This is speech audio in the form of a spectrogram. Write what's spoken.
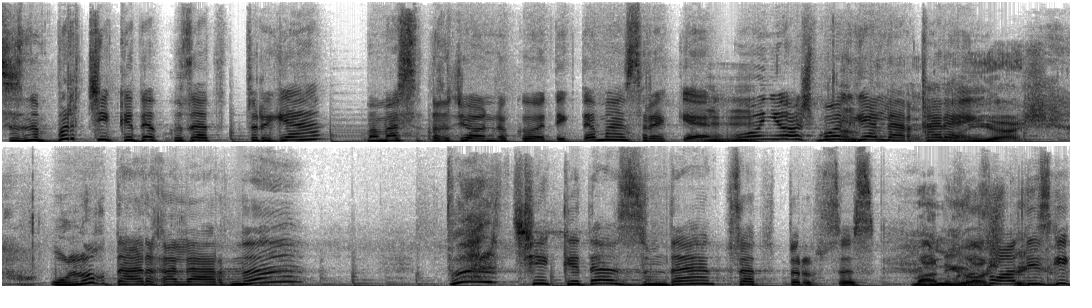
Sizni bir chekkada kuzatib turgan mama sidiqjonni ko'rdikda mansur aka. O'n yosh bo'lganlar qarang. O'n yosh. ulug' darg'alarni bir chekkadan zimdan kuzatib turibsiz. Mani yoshlik- oldingizga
